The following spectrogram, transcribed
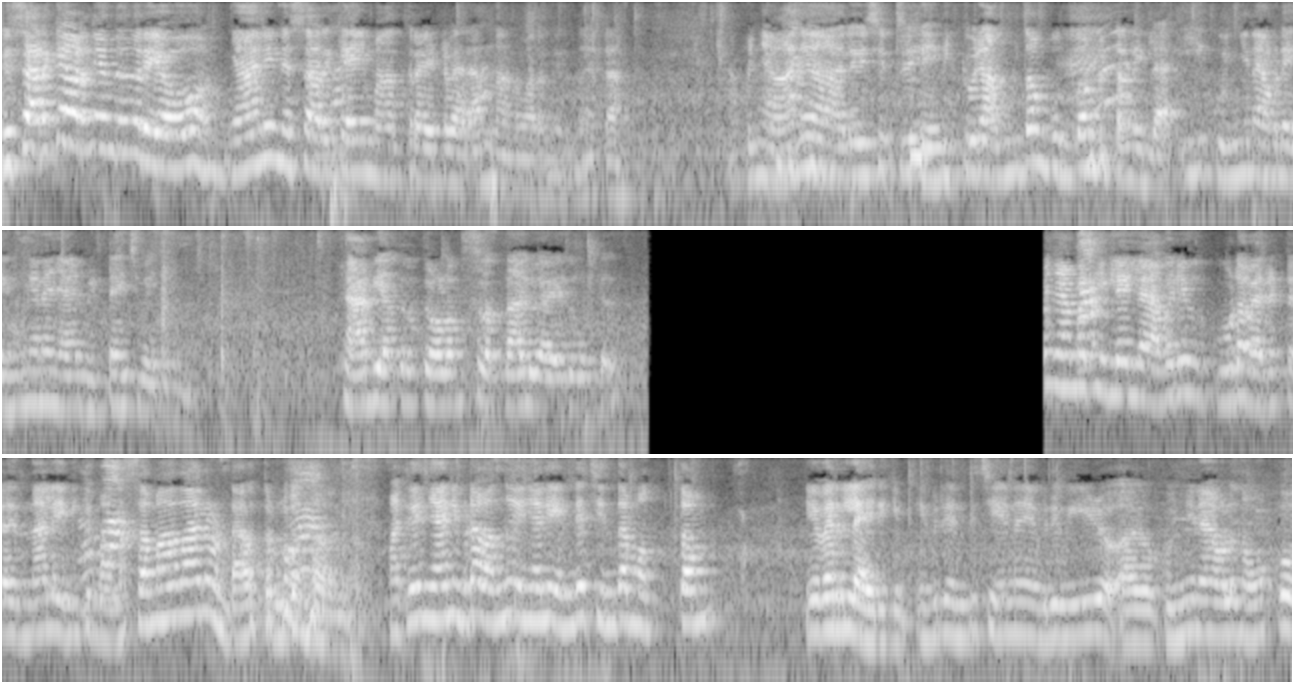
നിസാറിക്ക പറഞ്ഞ എന്തെന്നറിയോ? ഞാൻ നിസാറയ്ക്കായി മാത്രമായിട്ട് വരാം എന്നാണ് പറഞ്ഞിരുന്നത് കേട്ടാ. അപ്പൊ ഞാൻ ആലോചിച്ചിട്ട് എനിക്കൊരു അന്തം കുന്തം കിട്ടണില്ല. ഈ കുഞ്ഞിനെ അവിടെ എങ്ങനെ ഞാൻ വിട്ടയച്ചു വരുന്നു ഫാബി അത്രത്തോളം ശ്രദ്ധാലു ആയതുകൊണ്ട്. ഞാൻ പറഞ്ഞില്ല ഇല്ല അവർ കൂടെ വരട്ടെ എന്നാലേ എനിക്ക് മനസമാധാനം ഉണ്ടാകത്തുള്ളൂ എന്ന് പറഞ്ഞു. മറ്റേ ഞാൻ ഇവിടെ വന്നു കഴിഞ്ഞാൽ എന്റെ ചിന്ത മൊത്തം ഇവരിലായിരിക്കും. എന്ത് ചെയ്യണേ? ഇവർ വീഴോ? കുഞ്ഞിനെ അവൾ നോക്കോ?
